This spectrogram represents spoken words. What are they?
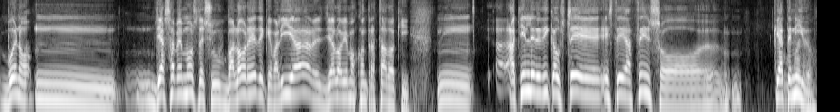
Bueno, mm, ya sabemos de sus valores, de que valía, ya lo habíamos contrastado aquí. Mm, ¿A quién le dedica usted este ascenso que ha tenido?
